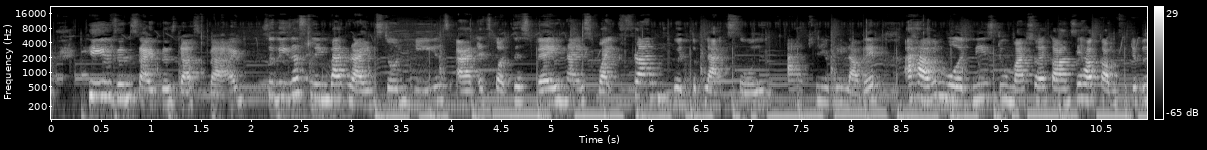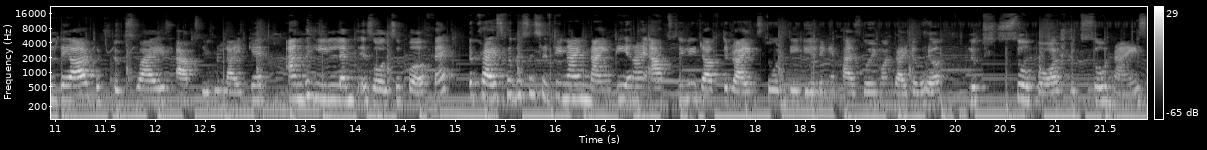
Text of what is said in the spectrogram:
heels inside this dust bag. So these are slingback rhinestone heels and it's got this very nice white front with the black sole. Absolutely love it. I haven't worn these too much so I can't say how comfortable they are but looks wise, absolutely like it. And the heel length is also perfect. The price for this is $59.90 and I absolutely love the rhinestone detailing it has going on right over here. Looks so posh, looks so nice.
